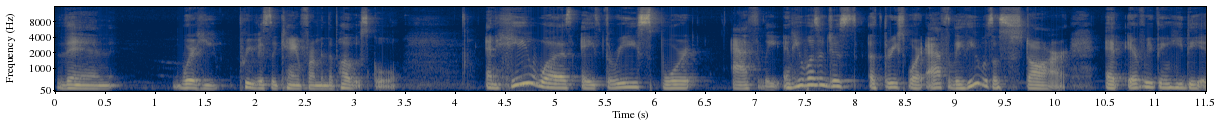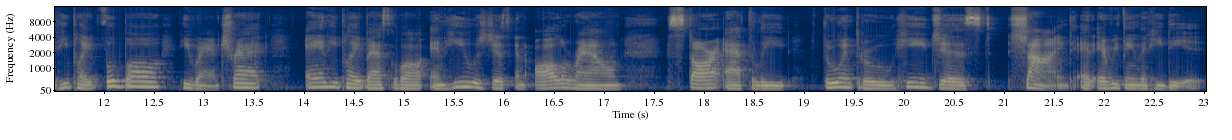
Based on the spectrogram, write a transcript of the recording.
than where he previously came from in the public school. And he was a three sport athlete. And he wasn't just a three sport athlete, he was a star at everything he did. He played football, he ran track, and he played basketball. And he was just an all around star athlete through and through. He just shined at everything that he did.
